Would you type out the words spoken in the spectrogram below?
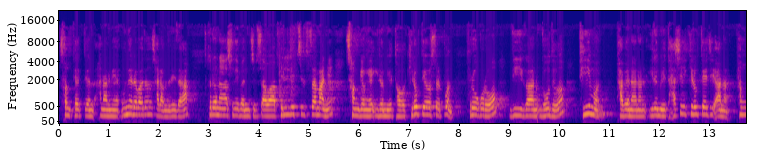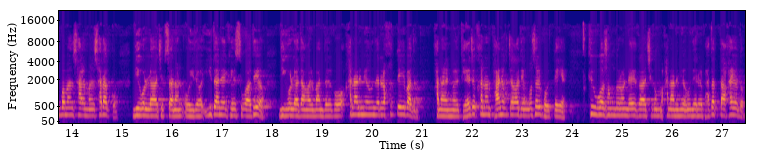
선택된 하나님의 은혜를 받은 사람들이다. 그러나 수리반 집사와 빌립 집사만이 성경에 이름이 더 기록되었을 뿐 프로고로 니가 노드 디몬 바베나는 이름이 다시 기록되지 않은 평범한 삶을 살았고 니골라 집사는 오히려 이단의 괴수가 되어 니골라 당을 만들고 하나님의 은혜를 헛되이 받은 하나님을 대적하는 반역자가 된 것을 볼 때에 휴거 성도는 내가 지금 하나님의 은혜를 받았다 하여도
